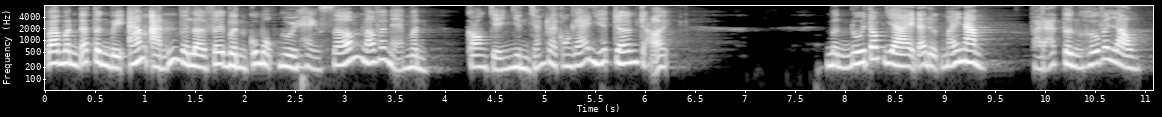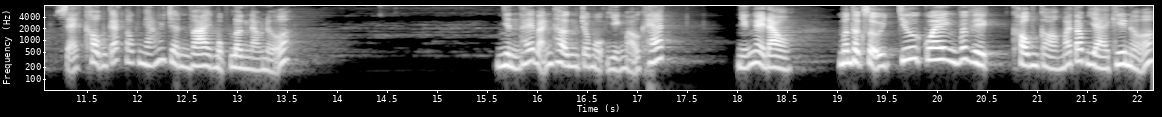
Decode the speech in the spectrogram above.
Và mình đã từng bị ám ảnh về lời phê bình của một người hàng xóm nói với mẹ mình, con chị nhìn chẳng ra con gái gì hết trơn trời. Mình nuôi tóc dài đã được mấy năm và đã từng hứa với lòng sẽ không cắt tóc ngắn trên vai một lần nào nữa. Nhìn thấy bản thân trong một diện mạo khác, những ngày đầu mình thật sự chưa quen với việc không còn mái tóc dài kia nữa.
